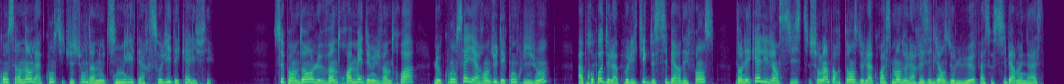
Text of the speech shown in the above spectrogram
concernant la constitution d'un outil militaire solide et qualifié. Cependant, le 23 mai 2023, le Conseil a rendu des conclusions à propos de la politique de cyberdéfense dans lesquels il insiste sur l'importance de l'accroissement de la résilience de l'UE face aux cybermenaces,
